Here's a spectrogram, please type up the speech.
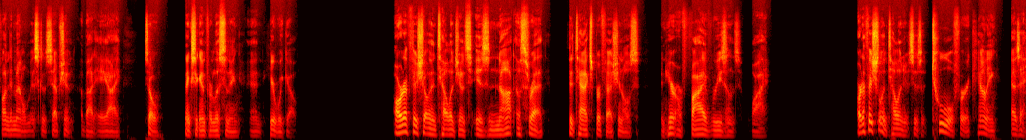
fundamental misconception about AI. So, thanks again for listening, and here we go. Artificial intelligence is not a threat to tax professionals, and here are five reasons why. Artificial intelligence is a tool for accounting, as a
